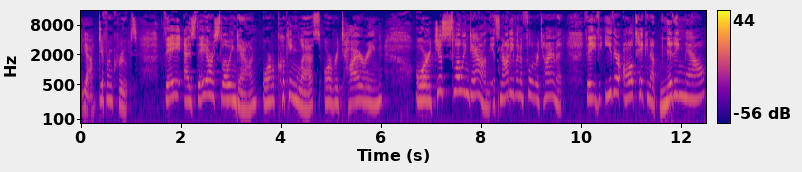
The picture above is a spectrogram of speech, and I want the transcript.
Yeah. different groups. They as they are slowing down or cooking less or retiring or just slowing down. It's not even a full retirement. They've either all taken up knitting now.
